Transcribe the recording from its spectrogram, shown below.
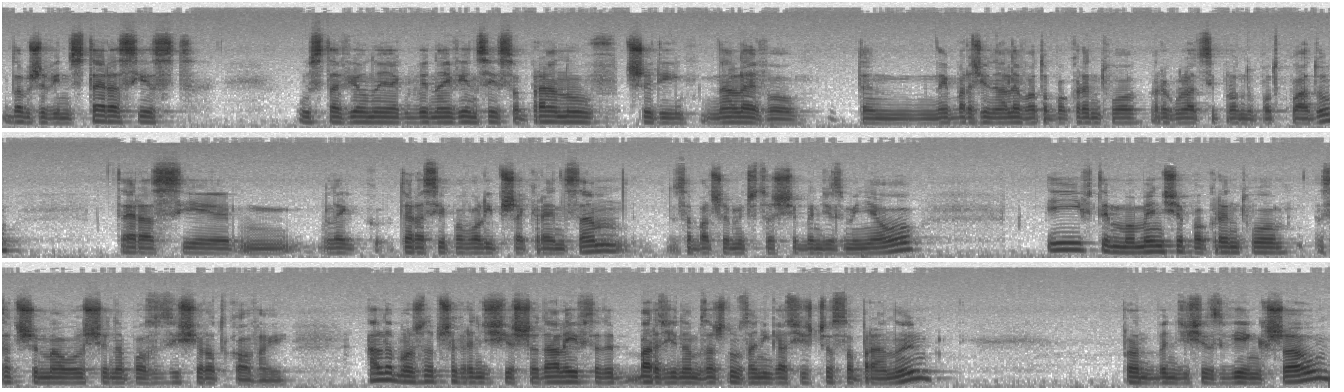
Dobrze, więc teraz jest ustawione jakby najwięcej sopranów, czyli na lewo, ten najbardziej na lewo to pokrętło regulacji prądu podkładu. Teraz je, mm, teraz je powoli przekręcam. Zobaczymy, czy coś się będzie zmieniało. I w tym momencie pokrętło zatrzymało się na pozycji środkowej. Ale można przekręcić jeszcze dalej, wtedy bardziej nam zaczną zanikać jeszcze soprany. Prąd będzie się zwiększał.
